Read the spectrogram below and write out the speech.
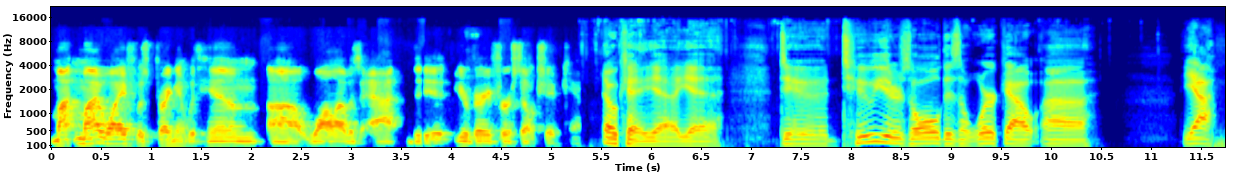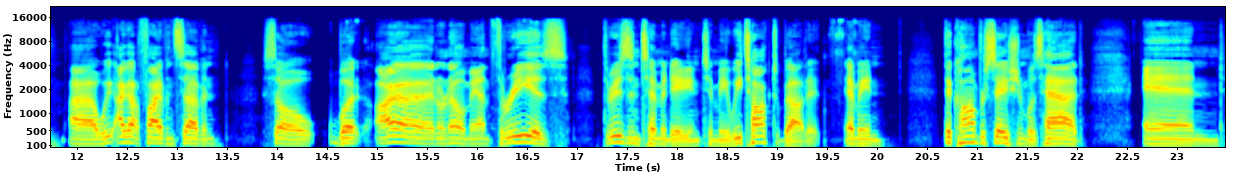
My my wife was pregnant with him uh, while I was at the your very first elk shape camp. Okay, yeah, yeah. Dude, two years old is a workout. Uh, yeah, uh, we I got five and seven. So, but I I don't know, man. Three is three is intimidating to me. We talked about it. I mean, the conversation was had, and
